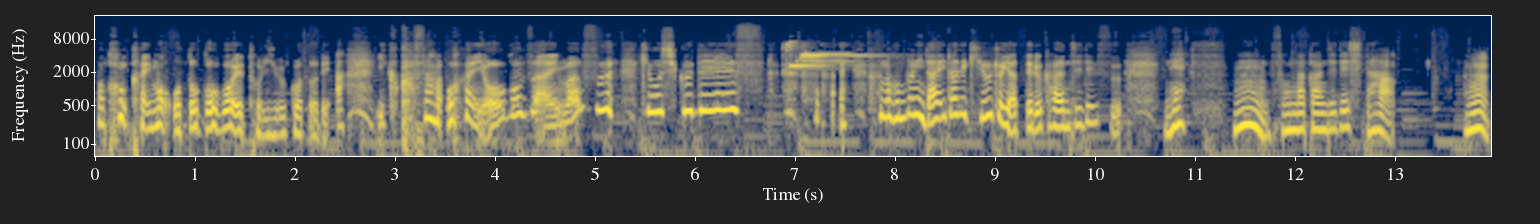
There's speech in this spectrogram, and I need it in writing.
まあ、今回も男声ということで、あ、いくこさん、おはようございます。恐縮です。あの、本当に代打で急遽やってる感じです。ね。うん、そんな感じでした。うん。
